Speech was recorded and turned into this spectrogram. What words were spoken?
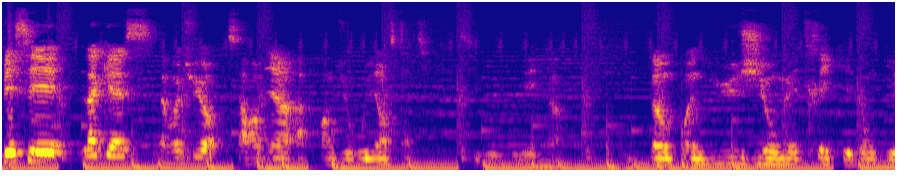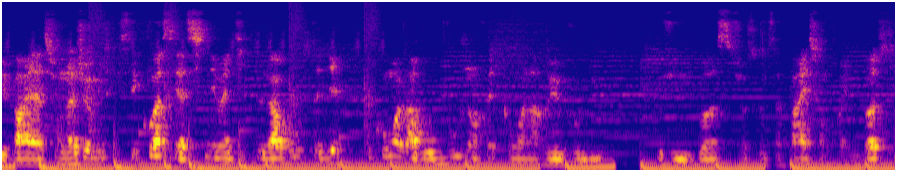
Baisser la caisse, la voiture, ça revient à prendre du roulis en statique si vous voulez, d'un point de vue géométrique. Et donc les variations la géométrie, c'est quoi? C'est la cinématique de la roue, c'est-à-dire comment la roue bouge en fait, comment la roue évolue. Pose une bosse, chose comme ça. Pareil, si on prend une bosse,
